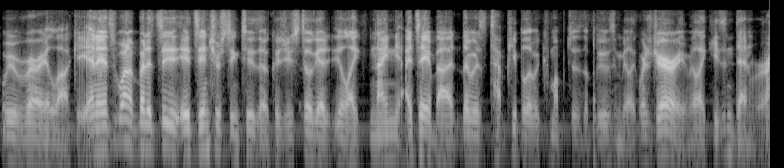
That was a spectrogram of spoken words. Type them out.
we were very lucky, and it's one. But it's it's interesting too, though, because you still get you know, like ninety. I'd say about there was t- people that would come up to the booth and be like, "Where's Jerry?" And be like, "He's in Denver."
